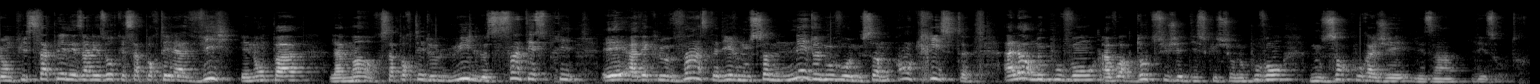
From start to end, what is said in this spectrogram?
qu'on puisse s'appeler les uns les autres et s'apporter la vie et non pas la mort, s'apporter de l'huile, le Saint-Esprit, et avec le vin, c'est-à-dire nous sommes nés de nouveau, nous sommes en Christ, alors nous pouvons avoir d'autres sujets de discussion, nous pouvons nous encourager les uns les autres.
